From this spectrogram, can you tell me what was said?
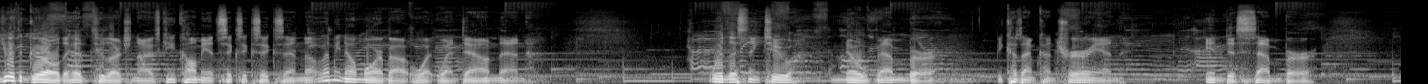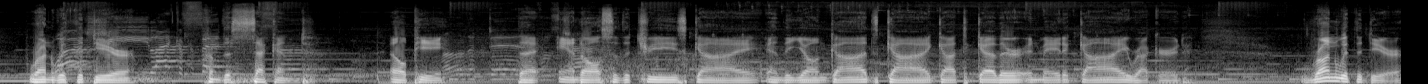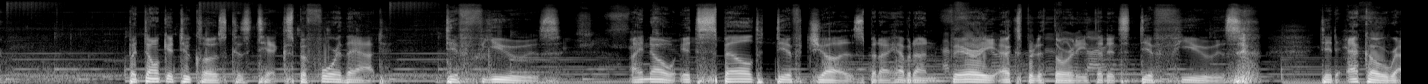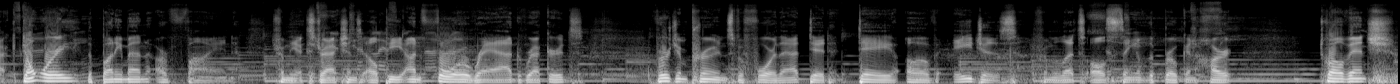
you're the girl that had two large knives, can you call me at six six six and uh, let me know more about what went down then? We're listening to November because I'm contrarian in December. Run with the Deer from the second LP. That and also the Trees guy and the Young Gods guy got together and made a guy record. Run with the Deer. But don't get too close because ticks. Before that, Diffuse. I know it's spelled Dif Juz but I have it on very expert authority that it's diffuse. Did Echo Wreck. Don't worry, the Bunnymen are fine. From the Extractions LP on 4AD Records. Virgin Prunes before that did Day of Ages from the Let's All Sing of the Broken Heart 12 inch.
